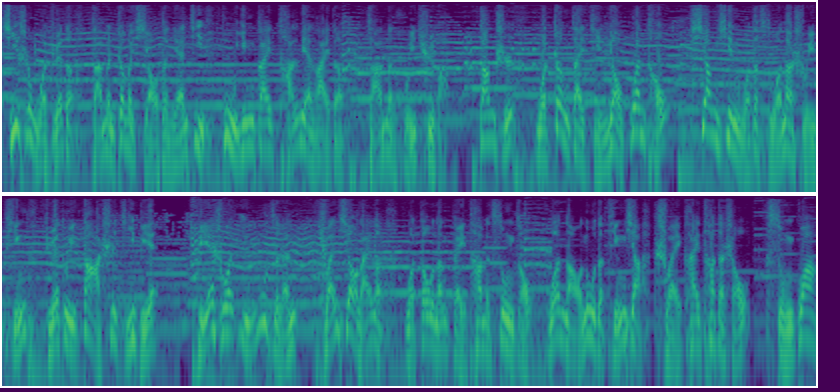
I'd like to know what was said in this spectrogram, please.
其实我觉得咱们这么小的年纪不应该谈恋爱的，咱们回去吧。”当时我正在紧要关头，相信我的唢呐水平绝对大师级别。别说一屋子人，全校来了，我都能给他们送走。我恼怒的停下，甩开他的手，怂瓜，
